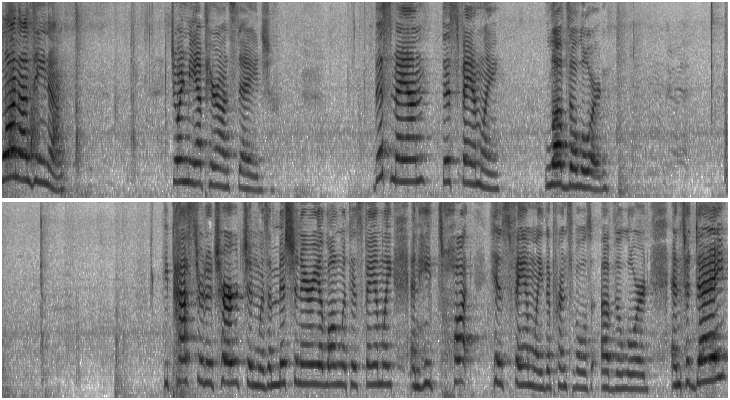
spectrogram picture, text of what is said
Juan Andino, join me up here on stage. This man, this family, loved the Lord. He pastored a church and was a missionary along with his family, and he taught his family the principles of the Lord. And today,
